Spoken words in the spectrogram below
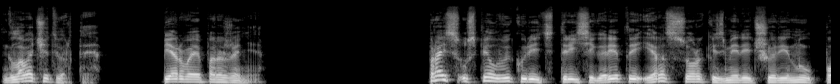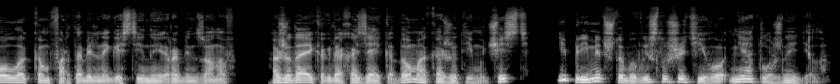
Глава четвертая. Первое поражение. Прайс успел выкурить три сигареты и раз сорок измерить ширину пола комфортабельной гостиной Робинзонов, ожидая, когда хозяйка дома окажет ему честь и примет, чтобы выслушать его неотложное дело.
